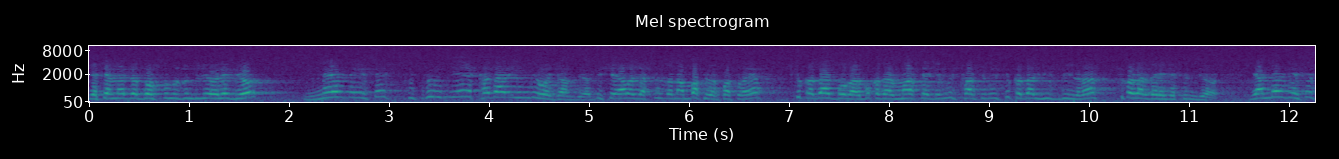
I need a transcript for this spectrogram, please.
Geçenlerde dostumuzun biri öyle diyor, neredeyse süpürgeye kadar indi hocam diyor. Bir şey alacaksınız adam bakıyor faturaya, şu kadar dolar, bu kadar marka girmiş, karşılığı şu kadar yüz bin lira, şu kadar vereceksin diyor. Yani neredeyse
